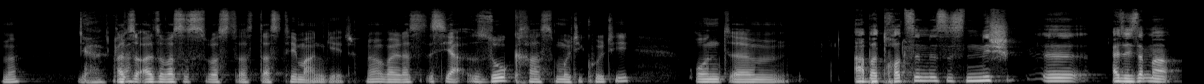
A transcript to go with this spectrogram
Ne? Ja, Also, also was ist, was das, das Thema angeht. Ne? Weil das ist ja so krass Multikulti. Und ähm, aber trotzdem ist es nicht, äh, also ich sag mal,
